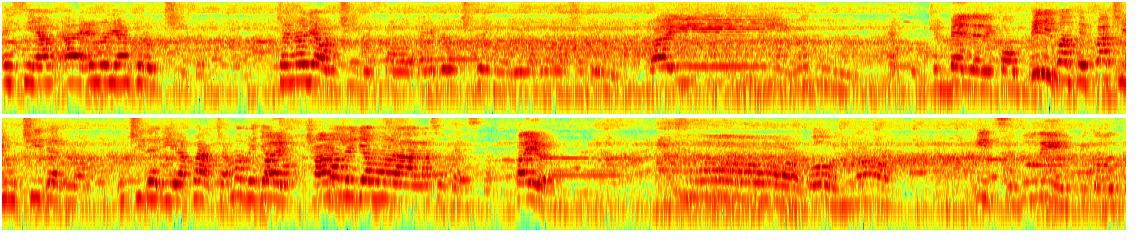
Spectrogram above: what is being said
Eh sì, e non li ha ancora uccise. Cioè non li ha uccise stavolta, li abbiamo uccise noi, li abbiamo lasciate lì. Vai! Che belle le combo. Vedi quanto è facile ucciderlo, uccidergli la pancia, ma vediamo, Vai, vediamo la, la sua testa. Fire! Oh no! It's too difficult.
